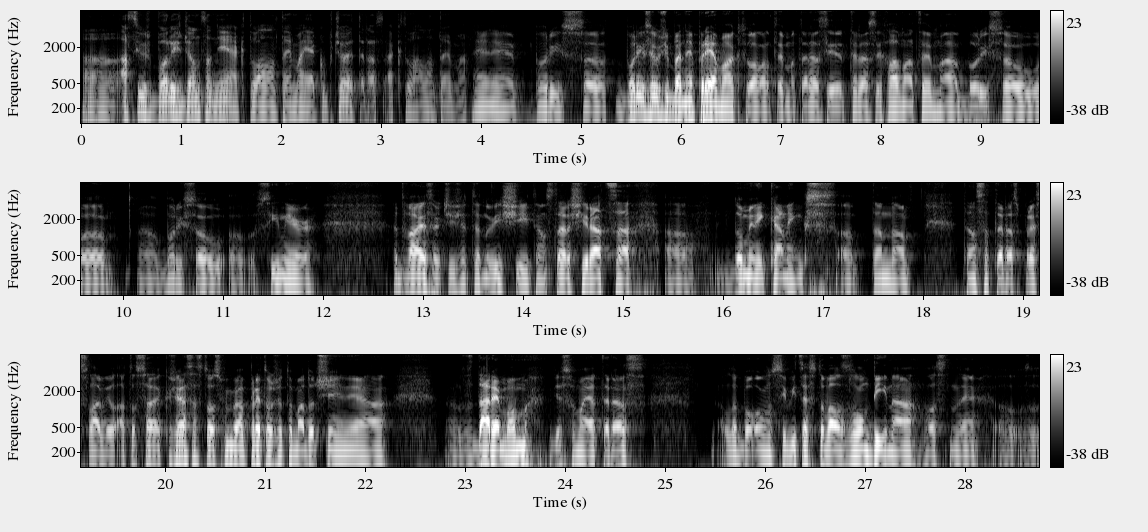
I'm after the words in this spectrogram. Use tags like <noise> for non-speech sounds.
Uh, asi už Boris Johnson nie je aktuálna téma. Jakub, čo je teraz aktuálna téma? Nie, nie, Boris, Boris je už iba nepriamo aktuálna téma. Teraz je, teraz je hlavná téma Borisov, Borisov senior advisor, čiže ten vyšší, ten starší radca Dominic Cunnings, uh, ten, ten sa teraz preslavil. A to sa, akože ja sa z toho smiem preto, že to má dočinenia s Daremom, kde som aj ja teraz, lebo on si vycestoval z Londýna, vlastne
